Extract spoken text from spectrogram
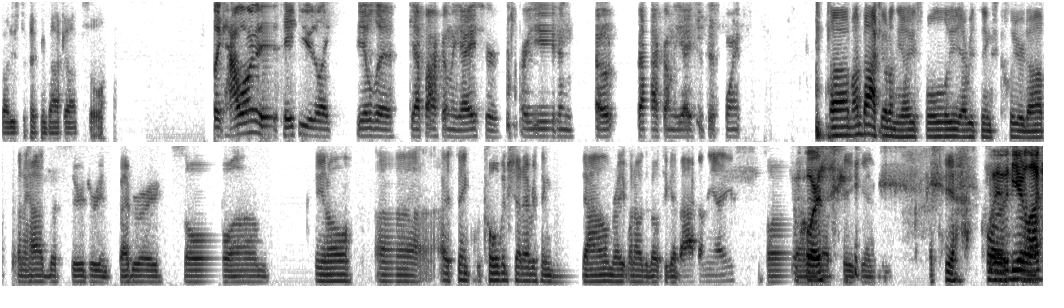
buddies to pick me back up. So, Like, how long did it take you to like be able to get back on the ice, or are you even out back on the ice at this point? Um, I'm back out on the ice fully. Everything's cleared up, and I had this surgery in February. So, um, you know, uh, I think COVID shut everything down right when I was about to get back on the ice. So, Of course. taking, yeah, of With your so luck.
